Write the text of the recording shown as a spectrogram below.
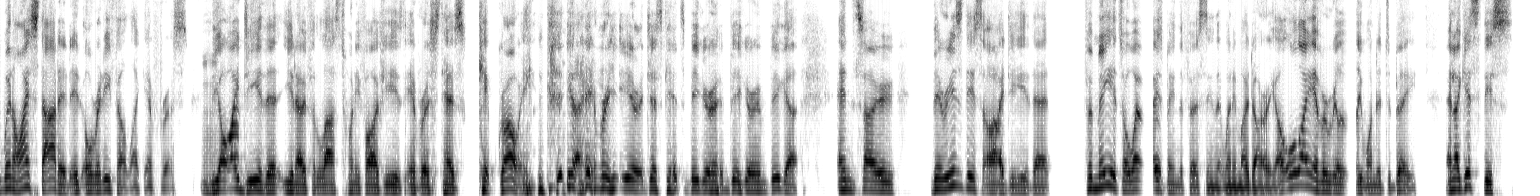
when I started, it already felt like Everest. Mm-hmm. The idea that you know for the last twenty five years, Everest has kept growing. you know, every year it just gets bigger and bigger and bigger, and so there is this idea that for me, it's always been the first thing that went in my diary. All I ever really wanted to be. And I guess this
